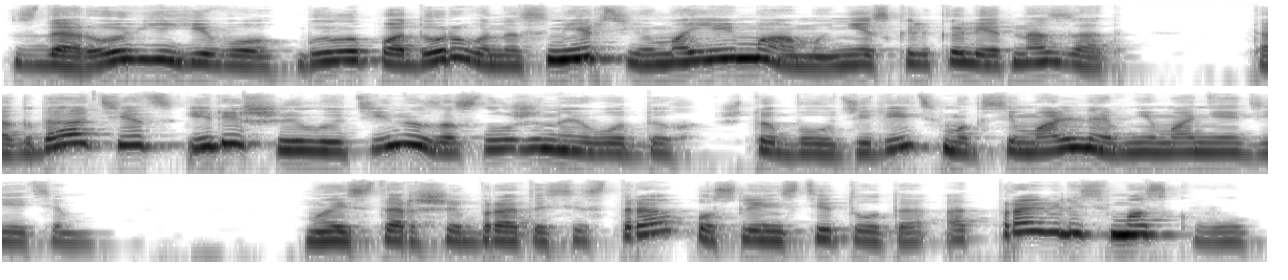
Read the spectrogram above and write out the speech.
Здоровье его было подорвано смертью моей мамы несколько лет назад. Тогда отец и решил уйти на заслуженный отдых, чтобы уделить максимальное внимание детям. Мои старший брат и сестра после института отправились в Москву,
